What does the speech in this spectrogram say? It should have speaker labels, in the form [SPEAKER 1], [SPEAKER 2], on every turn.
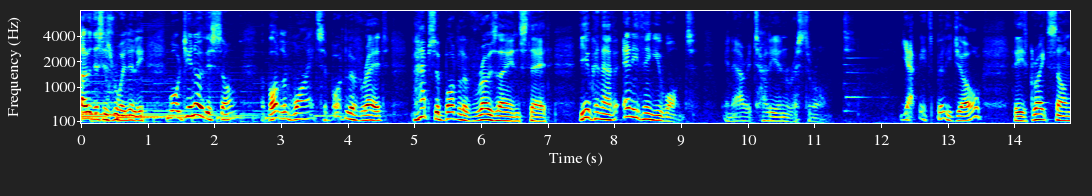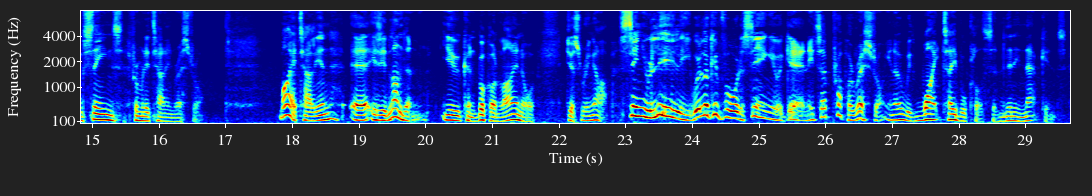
[SPEAKER 1] Hello, this is Roy Lilly. Well, do you know this song? A bottle of white, a bottle of red, perhaps a bottle of rosé instead. You can have anything you want in our Italian restaurant. Yeah, it's Billy Joel. His great song, Scenes from an Italian Restaurant. My Italian uh, is in London. You can book online or just ring up. Signor Lilly, we're looking forward to seeing you again. It's a proper restaurant, you know, with white tablecloths and linen napkins.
